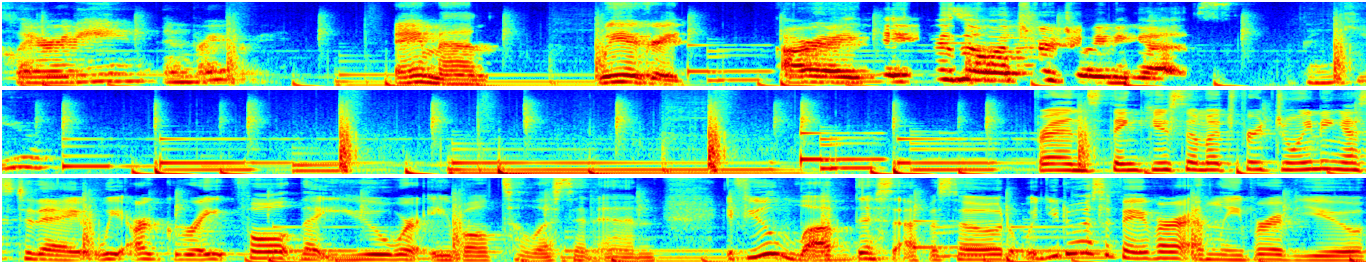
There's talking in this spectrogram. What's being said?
clarity and bravery Amen. We agree. All right. Thank you so much for joining us. thank you Friends, thank you so much for joining us today. We are grateful that you were able to listen in. If you loved this episode, would you do us a favor and leave a review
